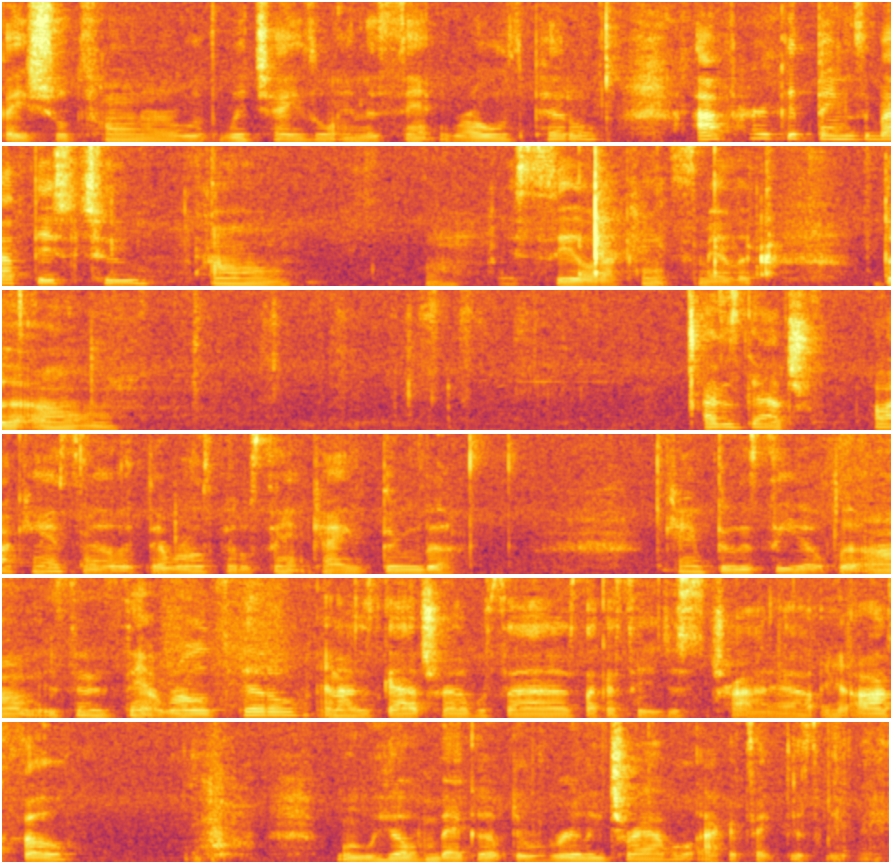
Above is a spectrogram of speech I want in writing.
Facial Toner with Witch Hazel in the scent Rose Petal. I've heard good things about this too. Um, it's sealed. I can't smell it. But um, I just got, oh, I can smell it. The Rose Petal scent came through the came through the seal but um it's in the scent rose petal and i just got a travel size like i said just try it out and also when we open back up to really travel, I could take this with me.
